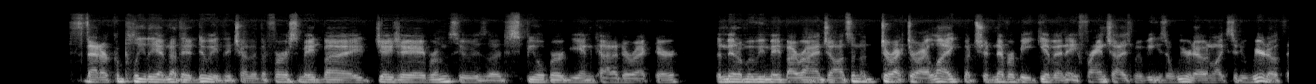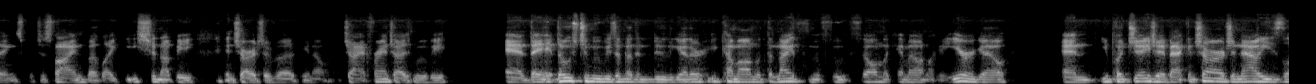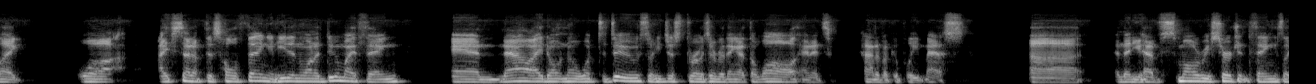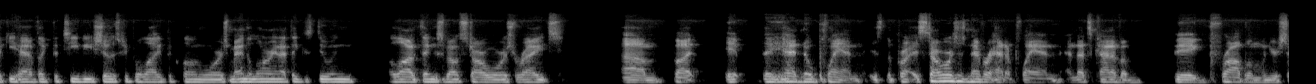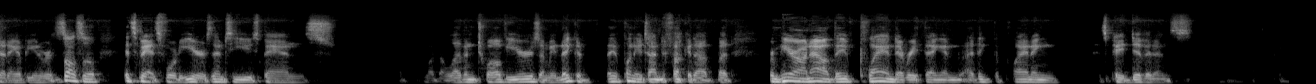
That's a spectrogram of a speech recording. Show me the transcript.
that are completely have nothing to do with each other. The first made by J.J. Abrams, who is a Spielbergian kind of director. The middle movie made by Rian Johnson, a director I like, but should never be given a franchise movie. He's a weirdo and likes to do weirdo things, which is fine, but like he should not be in charge of a you know giant franchise movie. And they those two movies have nothing to do together. You come on with the ninth film that came out like a year ago, and you put JJ back in charge, and now he's like, "Well, I set up this whole thing, and he didn't want to do my thing, and now I don't know what to do." So he just throws everything at the wall, and it's kind of a complete mess. Uh, and then you have small resurgent things like you have like the TV shows people like, the Clone Wars, Mandalorian. I think is doing a lot of things about Star Wars right, um, but it they had no plan. Is the Star Wars has never had a plan, and that's kind of a big problem when you're setting up a universe. It's also it spans 40 years. MCU spans what 11, 12 years. I mean, they could they have plenty of time to fuck it up, but from here on out, they've planned everything, and I think the planning has paid dividends.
